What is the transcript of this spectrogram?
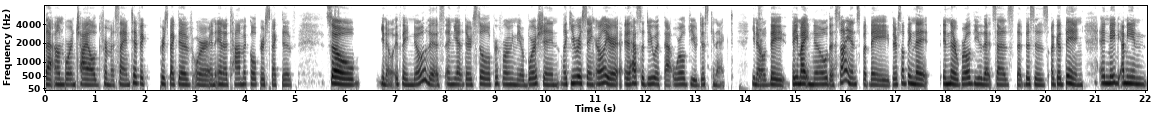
that unborn child from a scientific perspective or an anatomical perspective. So, you know, if they know this and yet they're still performing the abortion, like you were saying earlier, it has to do with that worldview disconnect. You know, yeah. they they might know the science, but they there's something that in their worldview that says that this is a good thing. And maybe, I mean,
